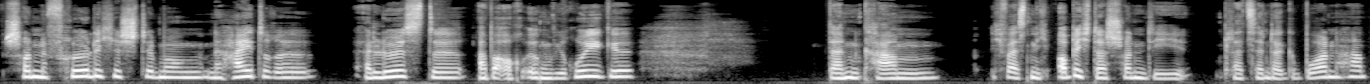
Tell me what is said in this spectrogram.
schon eine fröhliche Stimmung, eine heitere, erlöste, aber auch irgendwie ruhige. Dann kam, ich weiß nicht, ob ich da schon die Plazenta geboren habe.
